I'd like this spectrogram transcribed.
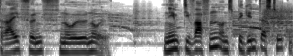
3500. Nehmt die Waffen und beginnt das Töten.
